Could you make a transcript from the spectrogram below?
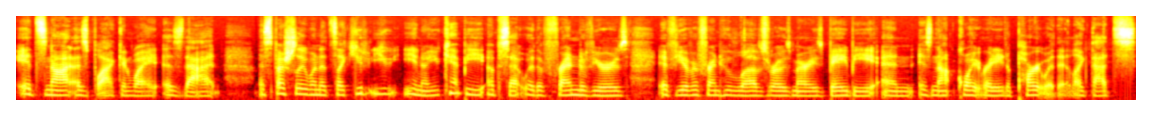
it's not as black and white as that especially when it's like you you you know you can't be upset with a friend of yours if you have a friend who loves Rosemary's Baby and is not quite ready to part with it. Like that's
